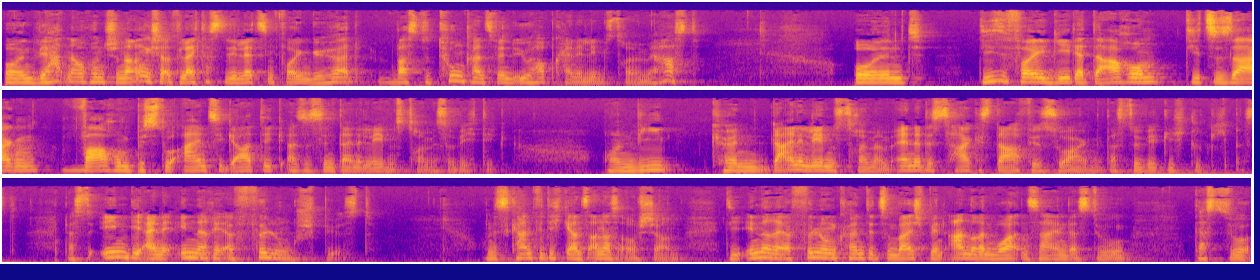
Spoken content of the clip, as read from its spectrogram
Und wir hatten auch uns schon angeschaut, vielleicht hast du die letzten Folgen gehört, was du tun kannst, wenn du überhaupt keine Lebensträume mehr hast. Und diese Folge geht ja darum, dir zu sagen, warum bist du einzigartig, also sind deine Lebensträume so wichtig. Und wie können deine Lebensträume am Ende des Tages dafür sorgen, dass du wirklich glücklich bist. Dass du in dir eine innere Erfüllung spürst. Und es kann für dich ganz anders ausschauen. Die innere Erfüllung könnte zum Beispiel in anderen Worten sein, dass du, dass du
